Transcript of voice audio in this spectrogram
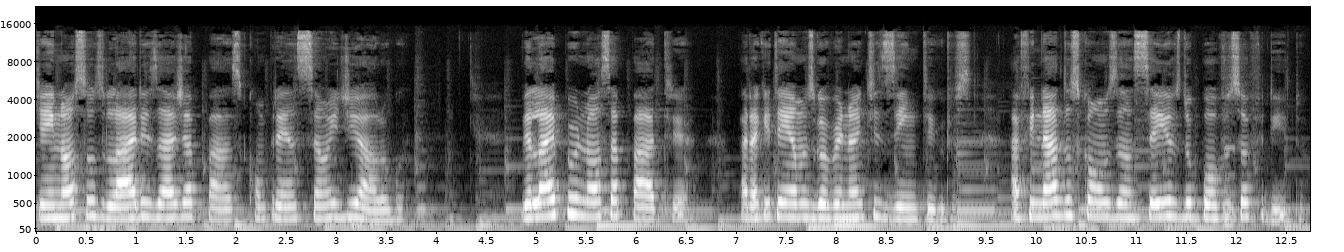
Que em nossos lares haja paz, compreensão e diálogo. Velai por nossa pátria, para que tenhamos governantes íntegros, afinados com os anseios do povo sofrido.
